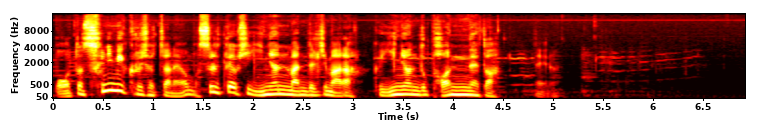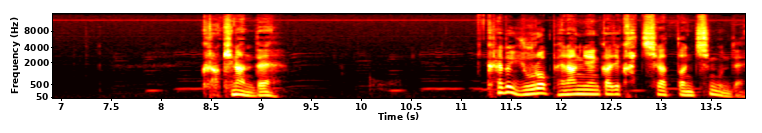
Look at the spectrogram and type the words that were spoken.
뭐 어떤 스님이 그러셨잖아요. 뭐 쓸데없이 인연 만들지 마라. 그 인연도 번내다. 그렇긴 한데 그래도 유럽 배낭여행까지 같이 갔던 친구인데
